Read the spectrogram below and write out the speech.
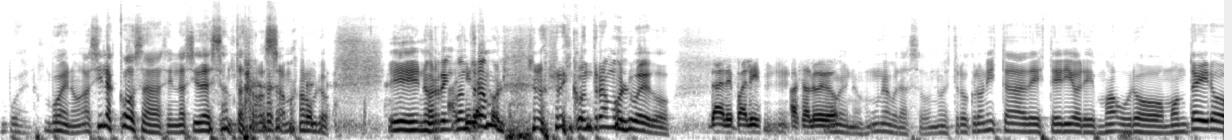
bueno, bueno, así las cosas en la ciudad de Santa Rosa, Mauro. Eh, nos reencontramos, nos reencontramos luego. Dale, Pali, eh, hasta luego. Bueno, un abrazo. Nuestro cronista de exteriores, Mauro Monteiro.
